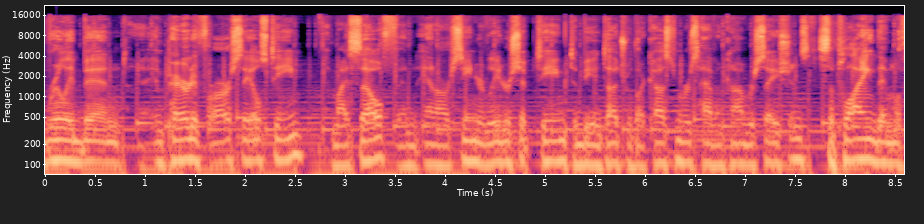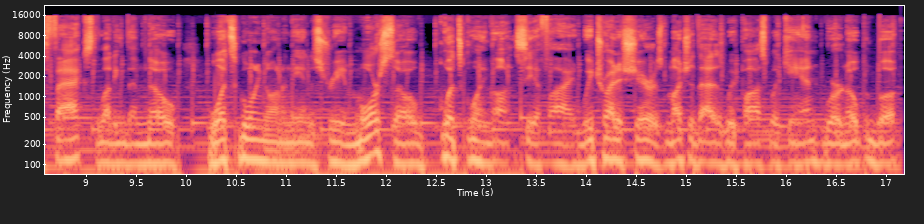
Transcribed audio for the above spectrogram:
really been imperative for our sales team, myself and, and our senior leadership team to be in touch with our customers, having conversations, supplying them with facts, letting them know what's going on in the industry and more so what's going on at CFI. We try to share as much of that as we possibly can. We're an open book.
